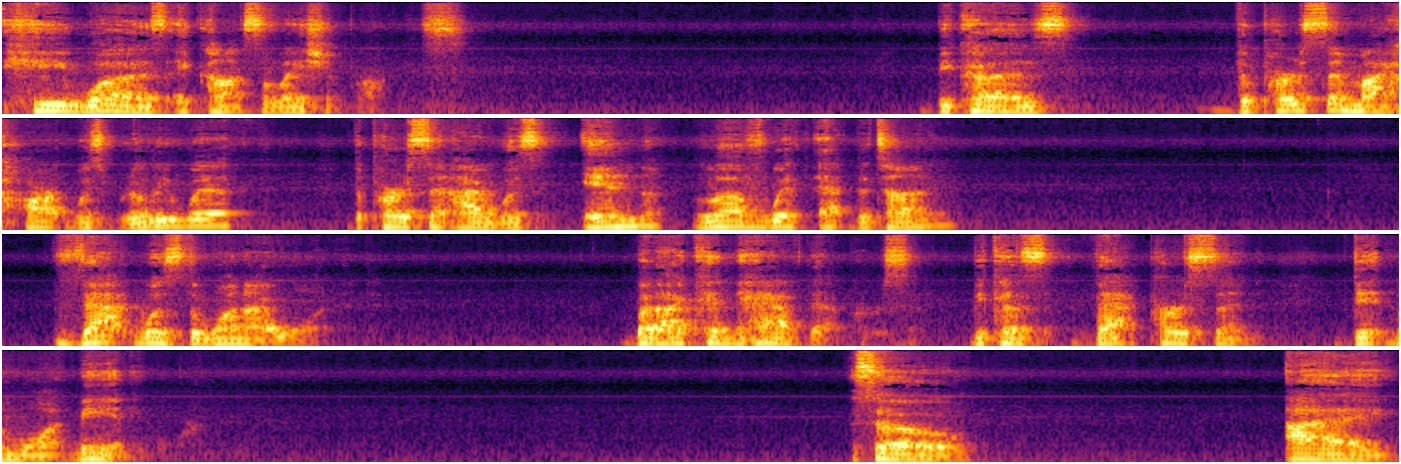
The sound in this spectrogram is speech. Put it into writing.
he was a consolation prize. Because the person my heart was really with, the person I was in love with at the time, that was the one I wanted. But I couldn't have that person because that person didn't want me anymore. So I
